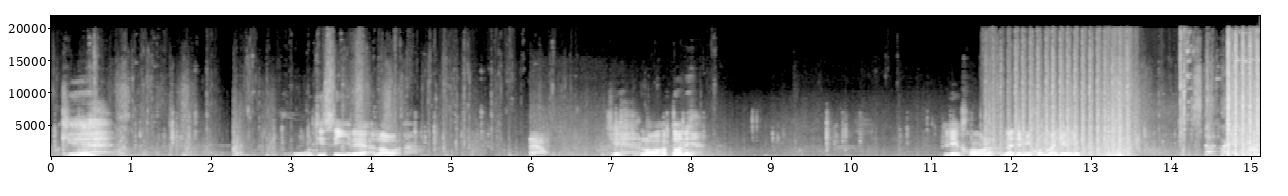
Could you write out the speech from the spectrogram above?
โอเค โอ้ที่สี่เลยอะเราอะ Now, โอเค รอครับตอนนี้ เรียกฮอแล้วน่าจะมีคนมาเยอะอยู่ Stun grenade out.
